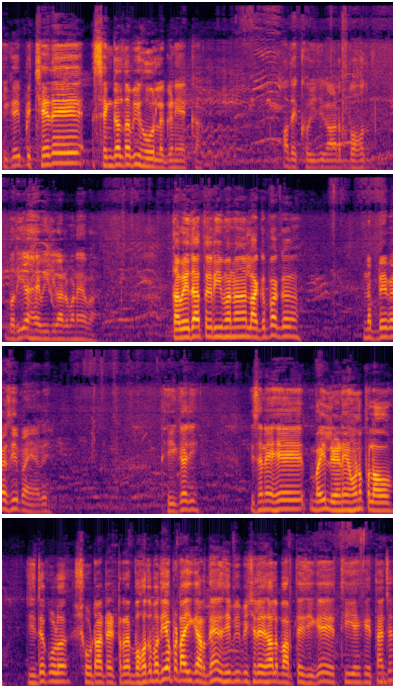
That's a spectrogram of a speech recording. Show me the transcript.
ਠੀਕ ਹੈ ਜੀ, ਪਿੱਛੇ ਦੇ ਸਿੰਗਲ ਤਵੀ ਹੋਰ ਲੱਗਣੇ ਆ ਇੱਕ। ਆ ਦੇਖੋ ਜੀ, ਜਗਾੜ ਬਹੁਤ ਵਧੀਆ ਹੈਵੀ ਜਗਾੜ ਬਣਿਆ ਵਾ। ਤਵੇ ਦਾ ਤਕਰੀਬਨ ਲਗਭਗ 90 ਪੈਸੇ ਹੀ ਪਏ ਆ ਇਹਦੇ। ਠੀਕ ਹੈ ਜੀ। ਕਿਸੇ ਨੇ ਇਹ ਬਾਈ ਲੈਣੇ ਹੋਣ ਪਲਾਓ, ਜਿਹਦੇ ਕੋਲ ਛੋਟਾ ਟਰੈਕਟਰ ਹੈ। ਬਹੁਤ ਵਧੀਆ ਪਟਾਈ ਕਰਦੇ ਆ ਅਸੀਂ ਵੀ, ਪਿਛਲੇ ਸਾਲ ਵਰਤੇ ਸੀਗੇ ਇੱਥੇ ਇਹ ਖੇਤਾਂ 'ਚ।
